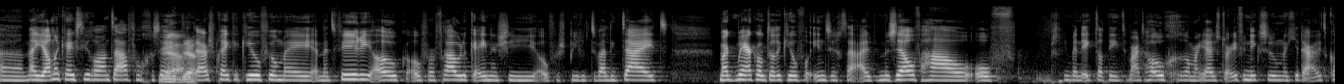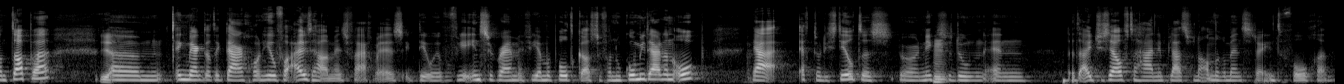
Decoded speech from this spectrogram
Uh, nou, Janneke heeft hier al aan tafel gezeten. Ja. Daar spreek ik heel veel mee. En met Veri ook over vrouwelijke energie, over spiritualiteit. Maar ik merk ook dat ik heel veel inzichten uit mezelf haal. Of misschien ben ik dat niet, maar het hogere. Maar juist door even niks te doen, dat je daaruit kan tappen. Ja. Um, ik merk dat ik daar gewoon heel veel uithaal. Mensen vragen me eens, ik deel heel veel via Instagram en via mijn podcasten. Van hoe kom je daar dan op? Ja, echt door die stiltes. Door niks Hm. te doen en dat uit jezelf te halen in plaats van andere mensen daarin te volgen.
